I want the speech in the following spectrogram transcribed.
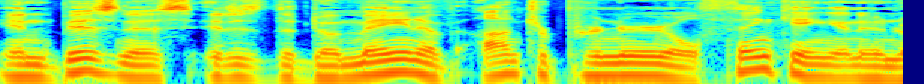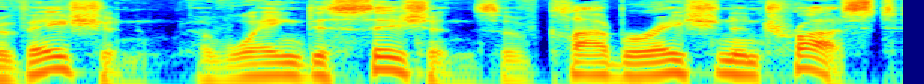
In business, it is the domain of entrepreneurial thinking and innovation, of weighing decisions, of collaboration and trust,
